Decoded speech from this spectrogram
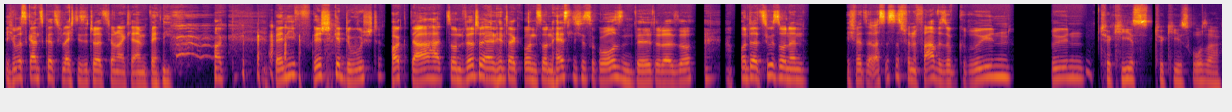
Ich muss ganz kurz vielleicht die Situation erklären. Benny hockt, Benny frisch geduscht, hockt da, hat so einen virtuellen Hintergrund, so ein hässliches Rosenbild oder so. Und dazu so einen, ich würde sagen, was ist das für eine Farbe? So grün, grün. Türkis, türkis, rosa.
